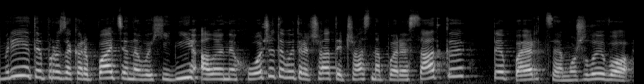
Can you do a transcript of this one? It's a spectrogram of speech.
Мрієте про Закарпаття на вихідні, але не хочете витрачати час на пересадки? Тепер це можливо.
